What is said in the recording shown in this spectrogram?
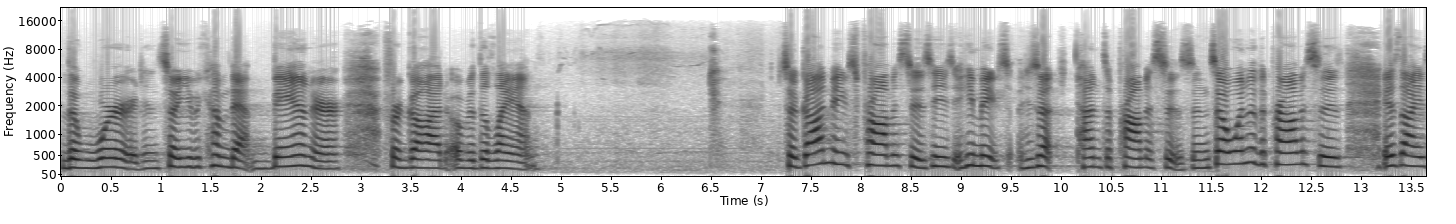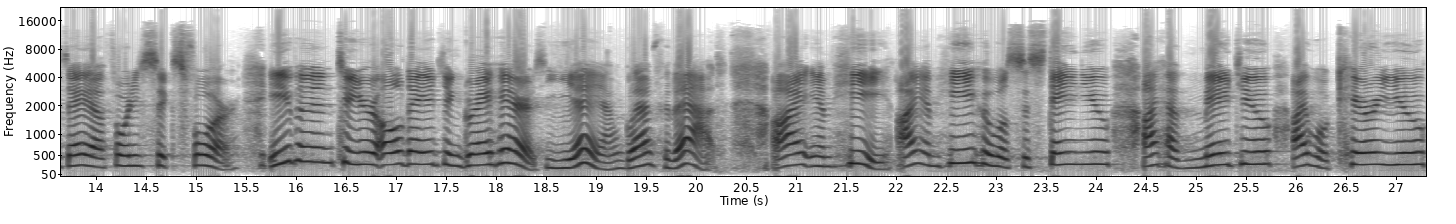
the word. And so you become that banner for God over the land. So God makes promises. He's, he makes he's got tons of promises. And so one of the promises is Isaiah 46 4. Even to your old age and gray hairs. Yay, I'm glad for that. I am He. I am He who will sustain you. I have made you. I will carry you.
